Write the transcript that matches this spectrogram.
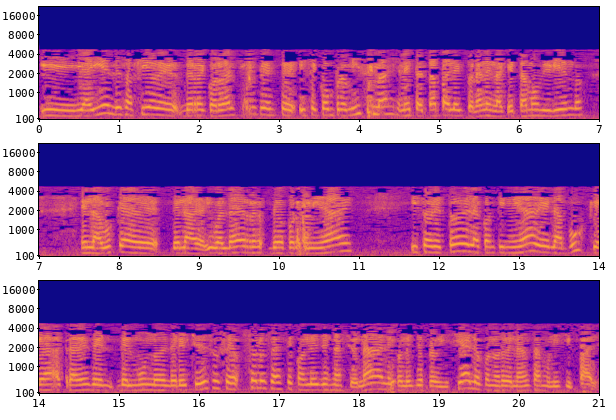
Y, ahí el desafío de, recordar siempre ese, ese compromiso más en esta etapa electoral en la que estamos viviendo, en la búsqueda de, la igualdad de, de oportunidades y sobre todo de la continuidad de la búsqueda a través del, del mundo del derecho. Y eso solo se hace con leyes nacionales, con leyes provinciales o con ordenanzas municipales.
